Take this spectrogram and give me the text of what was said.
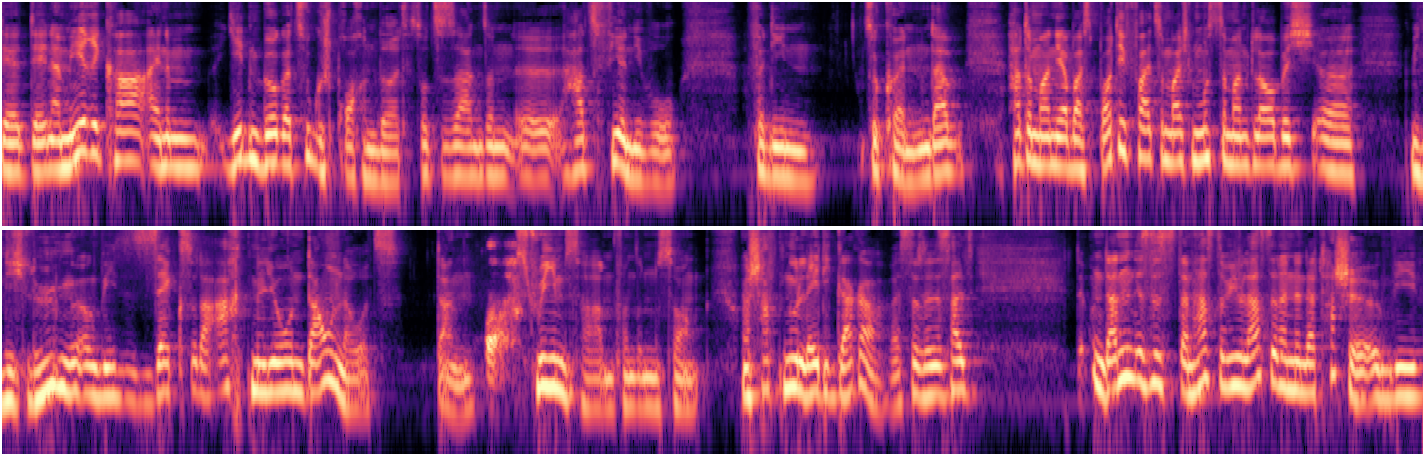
der, der in Amerika einem jeden Bürger zugesprochen wird, sozusagen so ein äh, Hartz-IV-Niveau verdienen zu können. Und da hatte man ja bei Spotify zum Beispiel, musste man, glaube ich, äh, mich nicht lügen, irgendwie sechs oder acht Millionen Downloads dann oh. Streams haben von so einem Song. Und das schafft nur Lady Gaga, weißt du, das ist halt, und dann ist es, dann hast du, wie viel hast du denn in der Tasche? Irgendwie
